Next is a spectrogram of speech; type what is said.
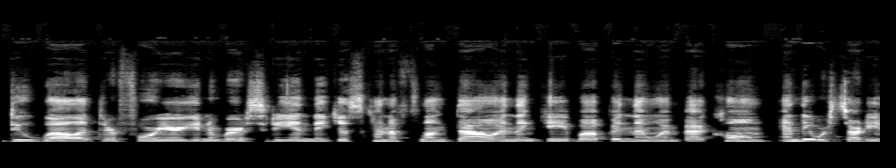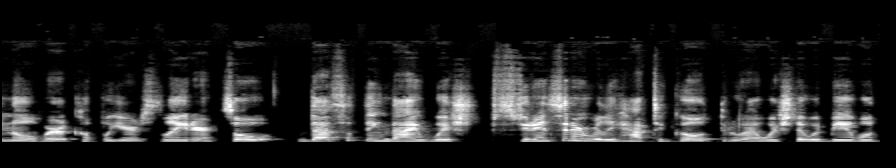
do well at their four year university and they just kind of flunked out and then gave up and then went back home and they were starting over a couple years later. So that's the thing that I wish students didn't really have to go through. I wish they would be able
